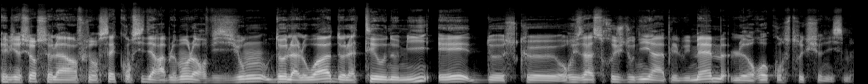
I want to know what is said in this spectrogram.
Et bien sûr, cela influençait considérablement leur vision de la loi, de la théonomie et de ce que Rusas Rujdouni a appelé lui-même le reconstructionnisme.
